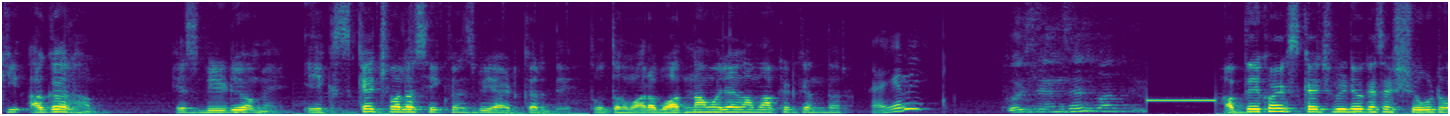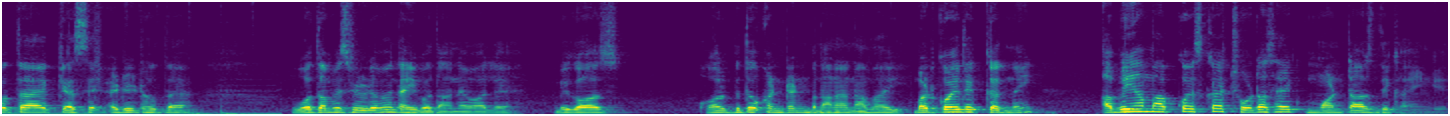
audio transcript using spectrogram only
कि अगर हम इस वीडियो में एक स्केच वाला सीक्वेंस भी ऐड कर दे तो तो हमारा बहुत नाम हो जाएगा मार्केट के अंदर। है नहीं? कोई सेंस है बात अब देखो एक स्केच वीडियो कैसे शूट होता है कैसे एडिट होता है वो तो हम इस वीडियो में नहीं बताने वाले बिकॉज़ और भी तो कंटेंट बनाना ना भाई। बट कोई दिक्कत नहीं। अभी हम आपको इसका छोटा सा एक मोन्टाज दिखाएँगे।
